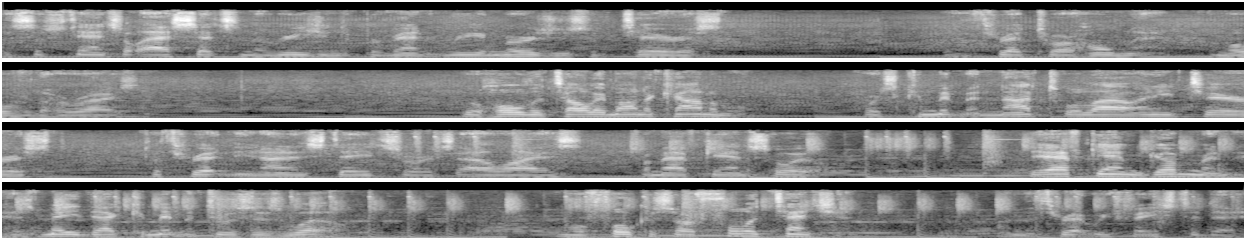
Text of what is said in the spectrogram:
the substantial assets in the region to prevent reemergence of terrorists and threat to our homeland from over the horizon. We'll hold the Taliban accountable for its commitment not to allow any terrorist to threaten the United States or its allies from Afghan soil. The Afghan government has made that commitment to us as well. And we'll focus our full attention on the threat we face today.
